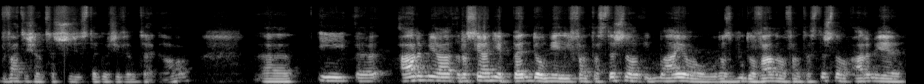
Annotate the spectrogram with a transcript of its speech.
2039 e, i e, armia, Rosjanie będą mieli fantastyczną i mają rozbudowaną fantastyczną armię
